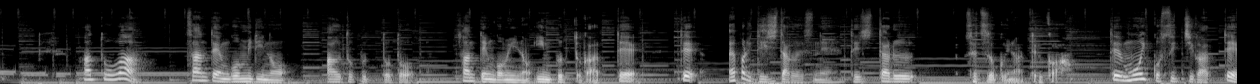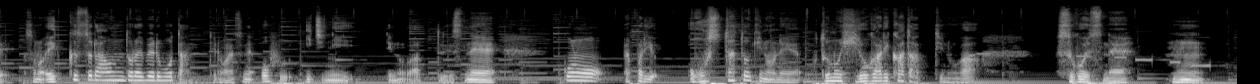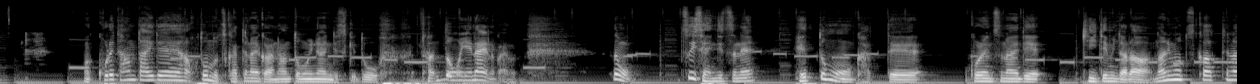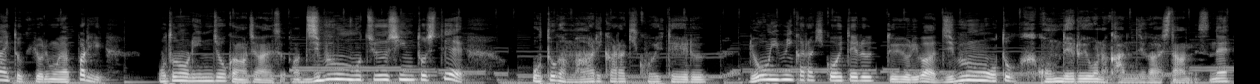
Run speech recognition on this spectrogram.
あとは 3.5mm のアウトプットと 3.5mm のインプットがあって、で、やっぱりデジタルですね。デジタル接続になってるか。で、もう一個スイッチがあって、その X ラウンドレベルボタンっていうのがですね、オフ1、2っていうのがあってですね、この、やっぱり押した時のね、音の広がり方っていうのが、すごいですね。うん。まあ、これ単体でほとんど使ってないから何とも言えないんですけど、何とも言えないのかよ。でも、つい先日ね、ヘッドホンを買って、これにつないで聞いてみたら、何も使ってない時よりもやっぱり音の臨場感が違うんですよ。自分を中心として音が周りから聞こえている。両耳から聞こえているっていうよりは自分を音が囲んでいるような感じがしたんですね。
